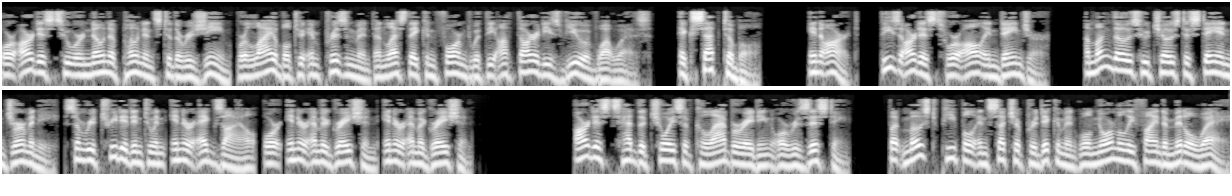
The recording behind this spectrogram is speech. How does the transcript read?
or artists who were known opponents to the regime, were liable to imprisonment unless they conformed with the authorities' view of what was «acceptable» in art. These artists were all in danger. Among those who chose to stay in Germany, some retreated into an inner exile, or inner emigration, inner emigration. Artists had the choice of collaborating or resisting. But most people in such a predicament will normally find a middle way.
